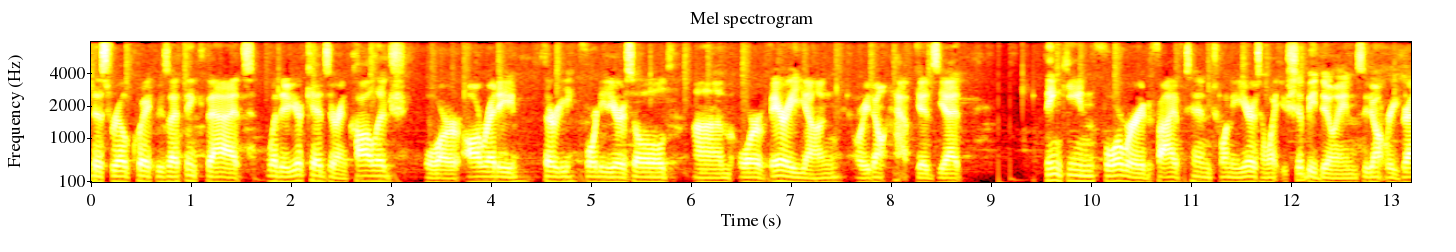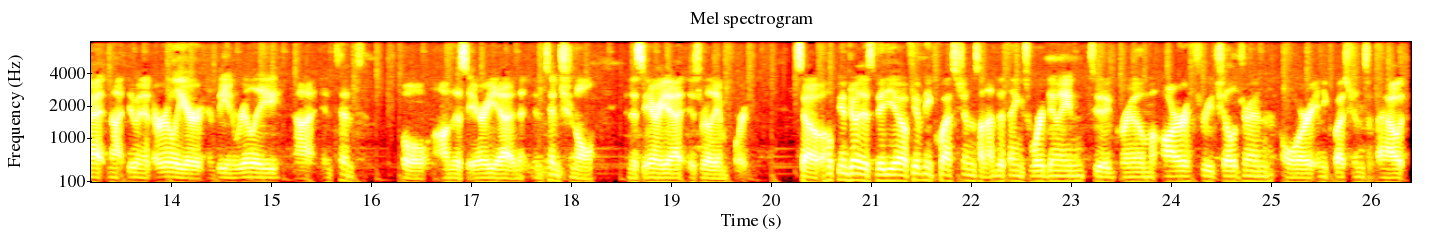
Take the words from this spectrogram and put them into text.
this real quick because I think that whether your kids are in college or already 30, 40 years old, um, or very young, or you don't have kids yet, thinking forward 5, 10, 20 years on what you should be doing so you don't regret not doing it earlier and being really uh, intentful on this area and intentional in this area is really important. So I hope you enjoy this video. If you have any questions on other things we're doing to groom our three children or any questions about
